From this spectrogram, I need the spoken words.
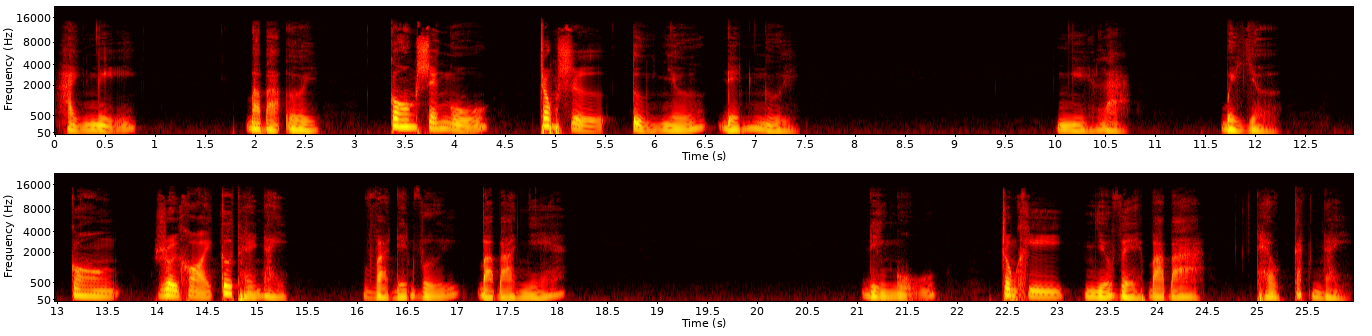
hãy nghĩ Ba ba ơi, con sẽ ngủ trong sự tưởng nhớ đến người. Nghĩa là bây giờ con rời khỏi cơ thể này và đến với ba ba nhé. Đi ngủ trong khi nhớ về ba ba theo cách này.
